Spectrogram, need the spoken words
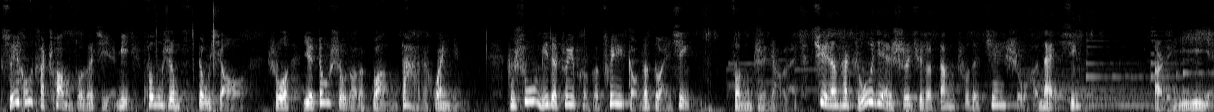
随后他创作的解密风声都小说也都受到了广大的欢迎。可书迷的追捧和催稿的短信蜂至鸟来，却让他逐渐失去了当初的坚守和耐心。二零一一年，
